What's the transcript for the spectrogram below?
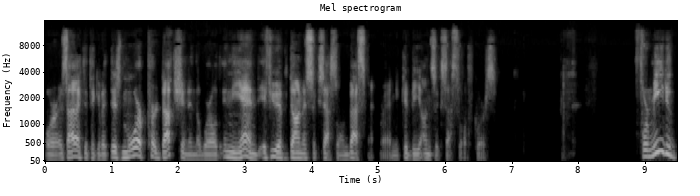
or as I like to think of it, there's more production in the world in the end if you have done a successful investment, right? And it could be unsuccessful, of course. For me to,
